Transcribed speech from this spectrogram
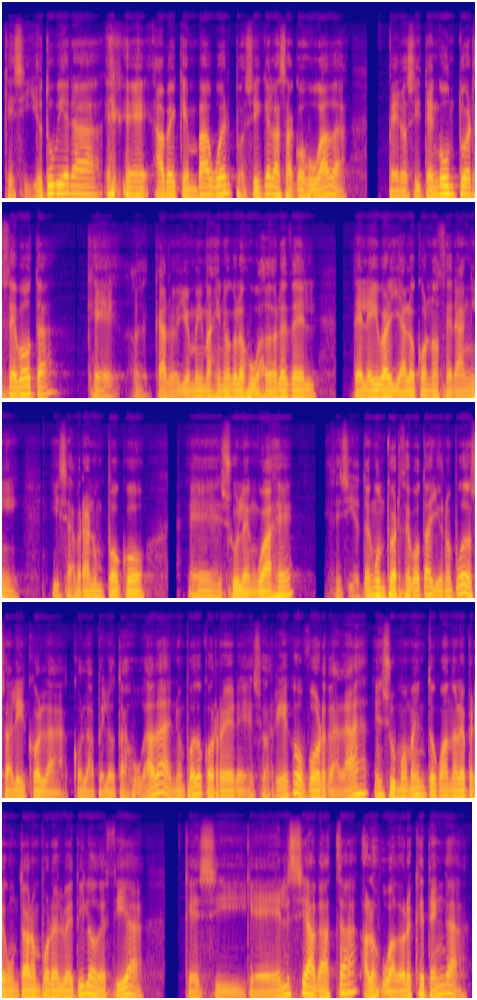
que si yo tuviera a Beckenbauer, pues sí que la saco jugada. Pero si tengo un tuercebota, que claro, yo me imagino que los jugadores del, del Eibar ya lo conocerán y, sabrán un poco eh, su lenguaje. Dice, si yo tengo un tuercebota, yo no puedo salir con la, con la pelota jugada, no puedo correr esos riesgos. Bordalás, en su momento, cuando le preguntaron por el Betty, lo decía que si que él se adapta a los jugadores que tenga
